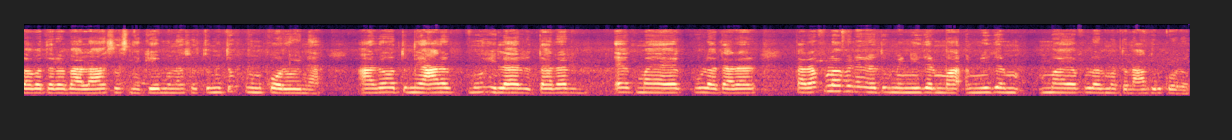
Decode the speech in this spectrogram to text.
বাবা, তারা বালা আসোস নি? কেমন আছো তুমি তো ফোন করোই না। আরও তুমি আর মহিলার, তারার এক মায়া, এক পোলা তারার, তারা পোলা ফেলে তুমি নিজের মা, নিজের মায়া পোলার মতন আদর করো।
